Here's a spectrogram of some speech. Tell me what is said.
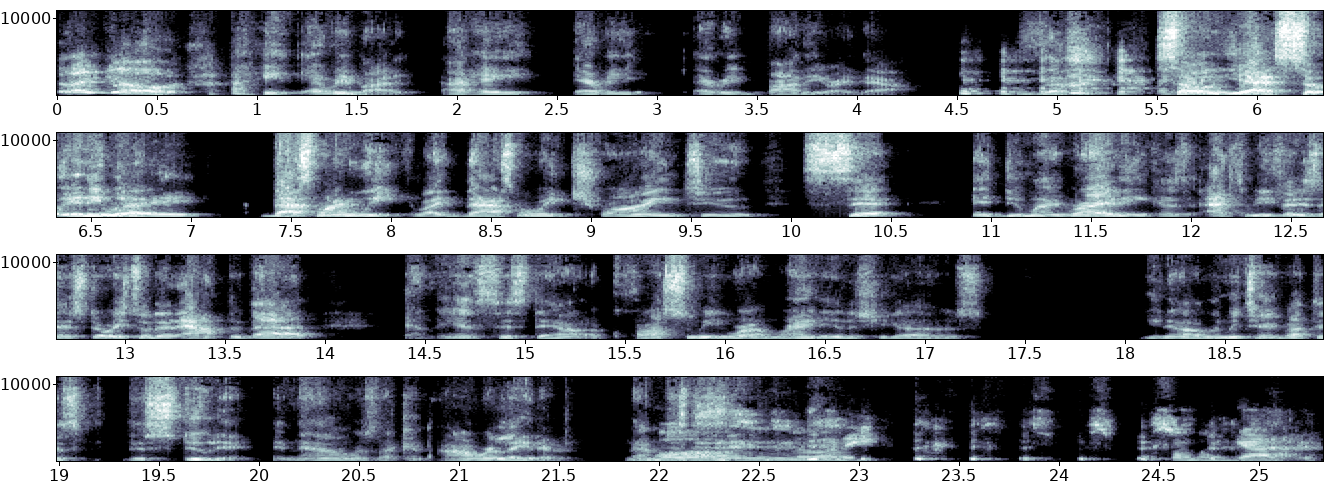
and I go, I hate everybody. I hate every everybody right now. So, so yes. So anyway, that's my week. Like that's my week trying to sit and do my writing because after we finish that story. So then after that, Elaine sits down across from me where I'm writing, and she goes, "You know, let me tell you about this this student." And now it was like an hour later. I'm Oh, just, lordy. Oh my God.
